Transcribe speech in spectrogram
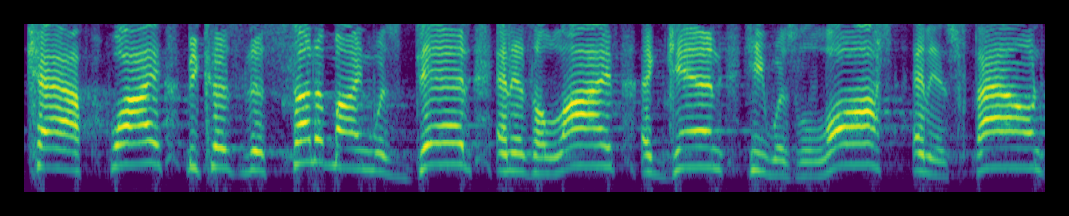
calf. Why? Because this son of mine was dead and is alive again. He was lost and is found.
